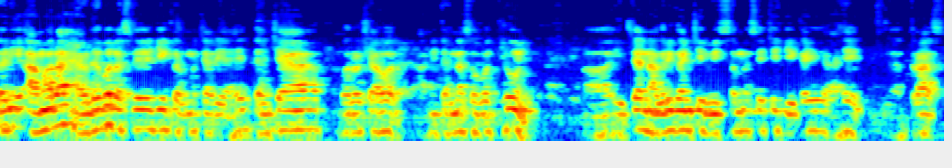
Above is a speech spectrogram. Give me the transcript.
तरी आम्हाला ॲवेलेबल असलेले जे कर्मचारी आहेत त्यांच्या भरोशावर आणि त्यांना सोबत घेऊन इथल्या नागरिकांचे वीज समस्येचे जे काही आहेत त्रास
